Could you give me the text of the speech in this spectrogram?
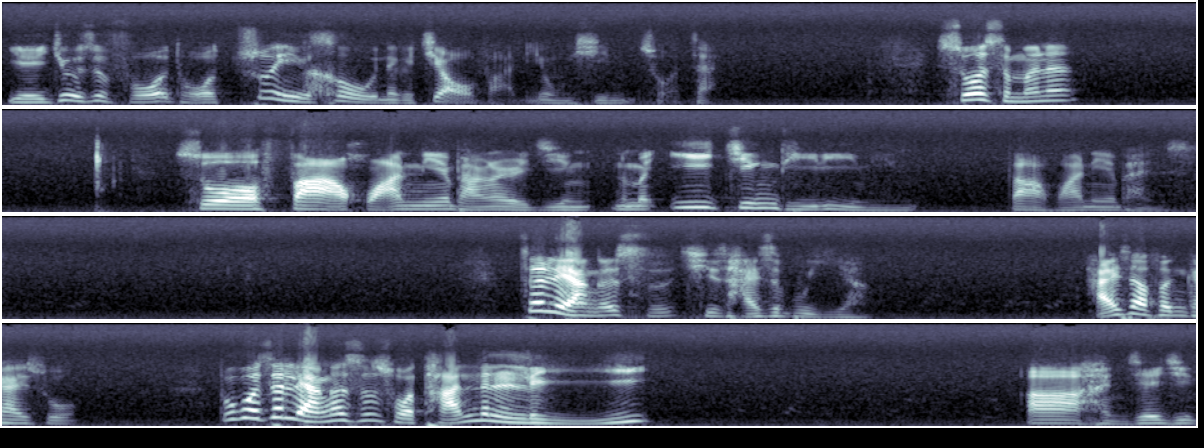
也就是佛陀最后那个教法的用心所在。说什么呢？说法华涅盘二经，那么一经题立名法华涅盘时，这两个时其实还是不一样，还是要分开说。不过这两个词所谈的理啊，很接近，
